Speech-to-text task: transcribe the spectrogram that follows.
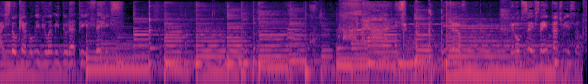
I still can't believe you let me do that to your face. Stay in touch with yourself.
